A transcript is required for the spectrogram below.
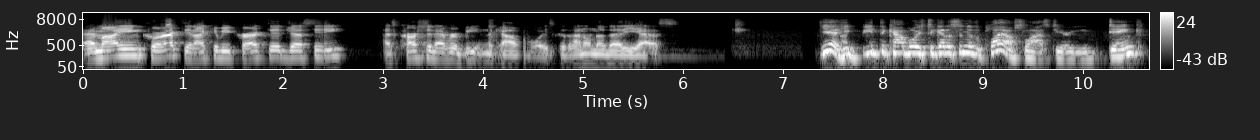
Am I incorrect? And I can be corrected, Jesse. Has Carson ever beaten the Cowboys? Because I don't know that he has. Yeah, he beat the Cowboys to get us into the playoffs last year. You dink.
